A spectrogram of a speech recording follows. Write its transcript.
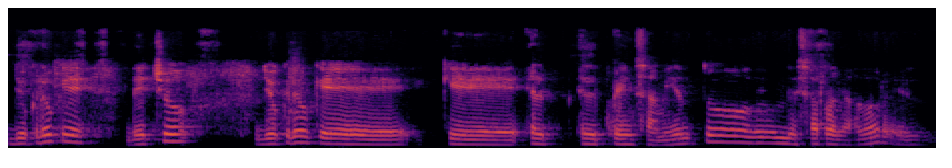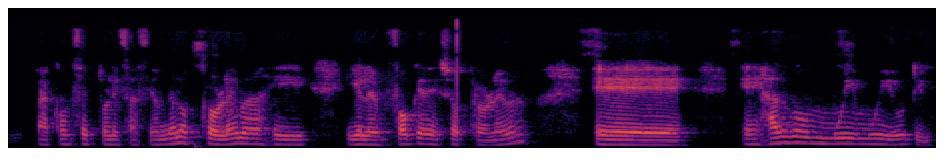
Yo creo que, de hecho, yo creo que, el, pensamiento de un desarrollador, la conceptualización de los problemas y, el enfoque de esos problemas eh, es algo muy, muy útil.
